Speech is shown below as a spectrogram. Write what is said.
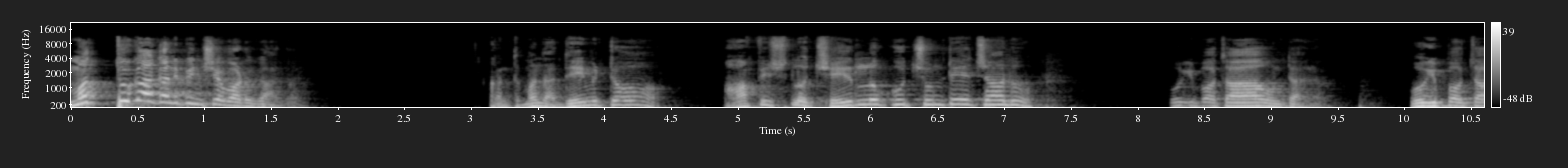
మత్తుగా కనిపించేవాడు కాదు. కొంతమంది అదేమిటో ఆఫీస్లో చైర్లో కూర్చుంటే చాలు ఊగిపోతా ఉంటారు. ఊగిపోతా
